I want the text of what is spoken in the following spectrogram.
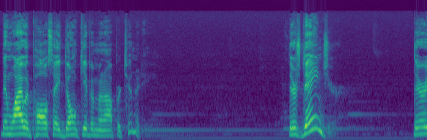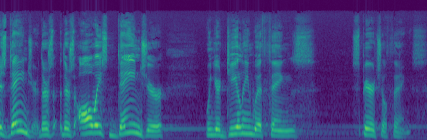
then why would Paul say, Don't give him an opportunity? There's danger there is danger. There's, there's always danger when you're dealing with things, spiritual things.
